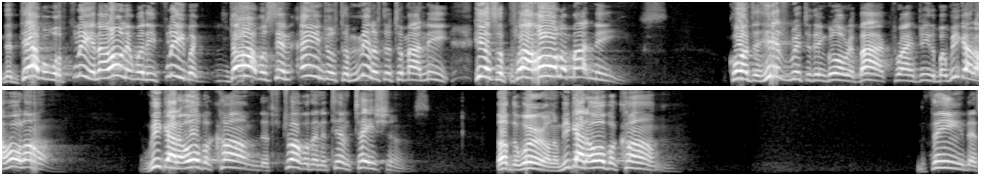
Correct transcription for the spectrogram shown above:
the devil will flee. And not only will he flee, but God will send angels to minister to my need. He'll supply all of my needs according to his riches and glory by Christ Jesus. But we got to hold on. We got to overcome the struggles and the temptations of the world. And we got to overcome the things that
